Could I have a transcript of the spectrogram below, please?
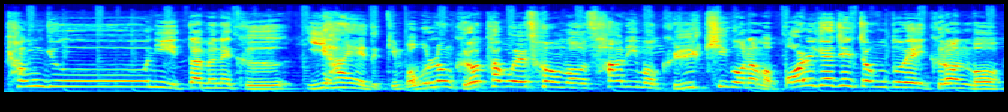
평균이 있다면 그 이하의 느낌? 뭐 물론 그렇다고 해서 뭐 살이 뭐 긁히거나 뭐 뻘개질 정도의 그런 뭐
